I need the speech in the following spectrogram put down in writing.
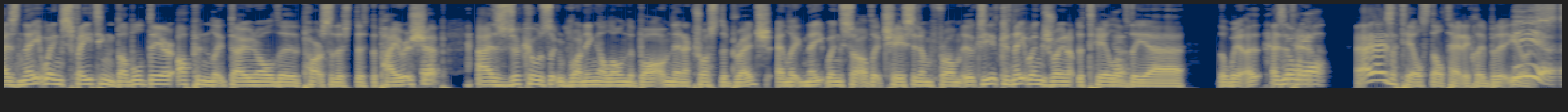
as Nightwing's fighting Double Dare up and like down all the parts of the the, the pirate ship, as Zucco's like running along the bottom, then across the bridge, and like Nightwing's sort of like chasing him from because Nightwing's running up the tail of the uh the whale. Is it The te- whale. It is a tail still technically, but it, you know, Yeah, it's,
